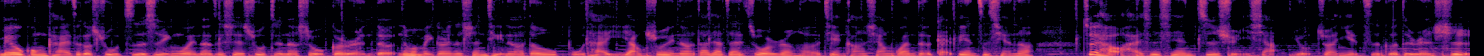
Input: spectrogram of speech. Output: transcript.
没有公开这个数字，是因为呢，这些数字呢是我个人的。那么每个人的身体呢都不太一样，所以呢，大家在做任何健康相关的改变之前呢，最好还是先咨询一下有专业资格的人士。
